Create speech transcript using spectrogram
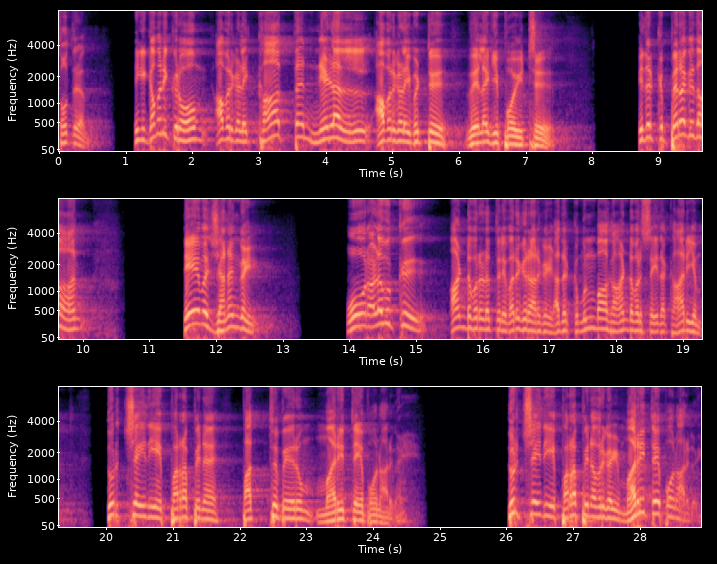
ஸ்தோத்திரம். இங்க கவனிக்கிறோம் அவர்களை காத்த நிழல் அவர்களை விட்டு விலகி போயிற்று. இதற்கு பிறகுதான் தேவ ஜனங்கள் ஓரளவுக்கு ஆண்டவரிடத்தில் வருகிறார்கள். அதற்கு முன்பாக ஆண்டவர் செய்த காரியம் துர்ச்செய்தியை பரப்பின பத்து பேரும் மறித்தே போனார்கள். துர்ச்செய்தியை பரப்பினவர்கள் மறித்தே போனார்கள்.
